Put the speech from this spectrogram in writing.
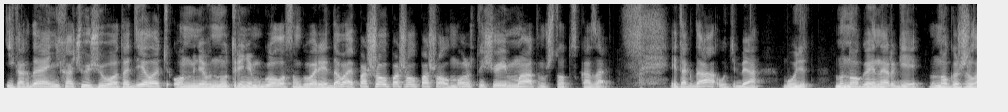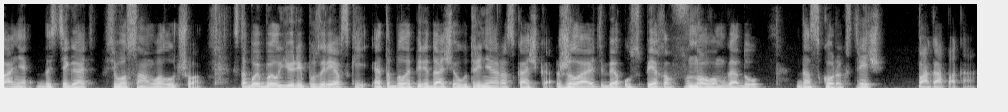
и когда я не хочу чего-то делать, он мне внутренним голосом говорит, давай, пошел, пошел, пошел. Может еще и матом что-то сказать. И тогда у тебя будет много энергии, много желания достигать всего самого лучшего. С тобой был Юрий Пузыревский. Это была передача «Утренняя раскачка». Желаю тебе успехов в новом году. До скорых встреч. Пока-пока.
